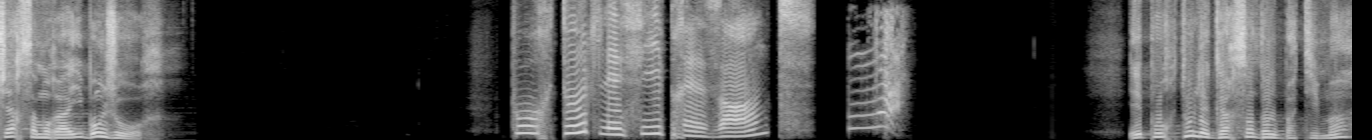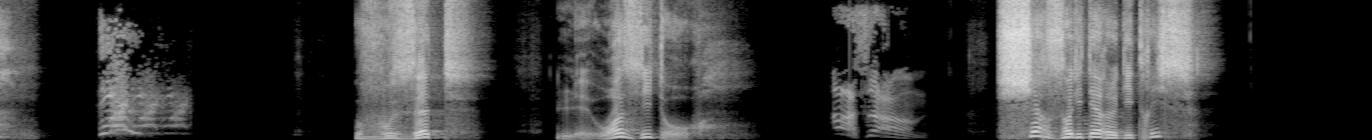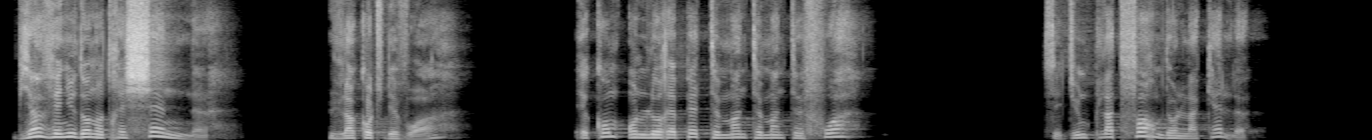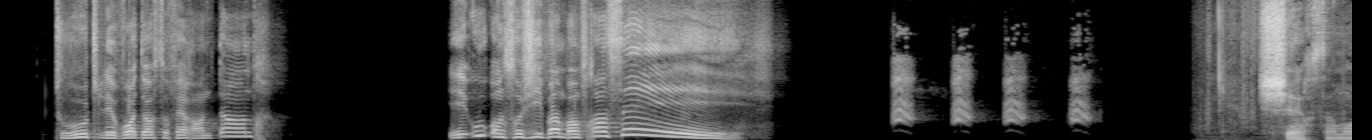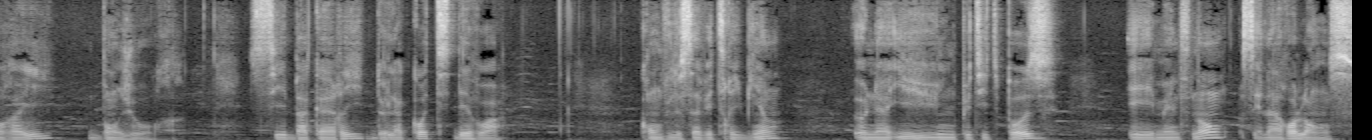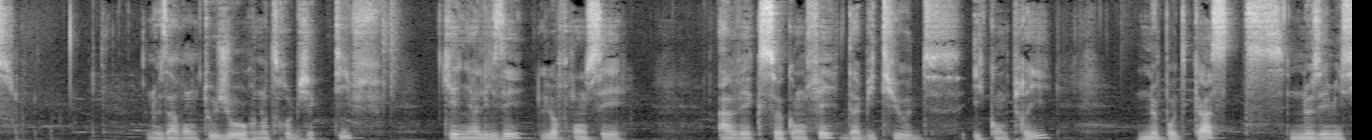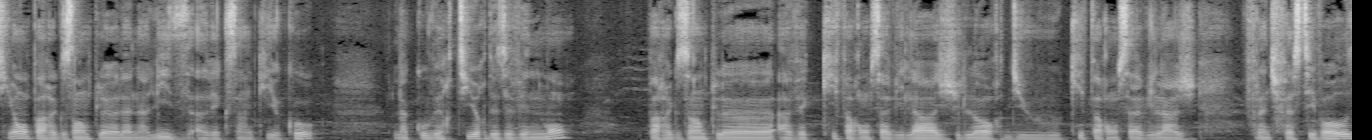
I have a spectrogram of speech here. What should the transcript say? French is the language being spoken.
Cher samouraï, bonjour. Pour toutes les filles présentes, Et pour tous les garçons dans le bâtiment, vous êtes les oisitos. Chers auditeurs et auditrices, bienvenue dans notre chaîne La Côte d'Ivoire. Et comme on le répète maintes, maintes fois, c'est une plateforme dans laquelle toutes les voix doivent se faire entendre et où on s'ojibambe en français. Chers samouraïs, bonjour. C'est Bakary de la Côte d'Ivoire. Comme vous le savez très bien, on a eu une petite pause et maintenant c'est la relance. Nous avons toujours notre objectif, kenyaliser le français, avec ce qu'on fait d'habitude, y compris nos podcasts, nos émissions, par exemple l'analyse avec Sankiyoko, la couverture des événements, par exemple euh, avec Kifaronsa Village lors du Kifaronsa Village French Festivals,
